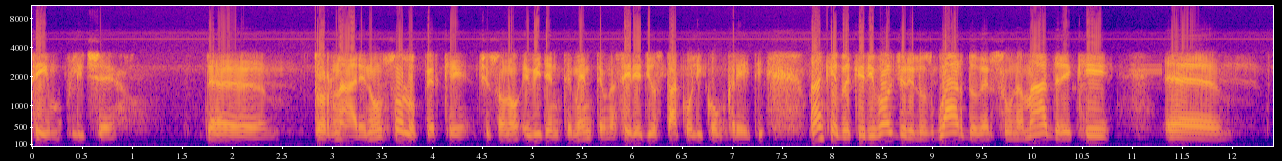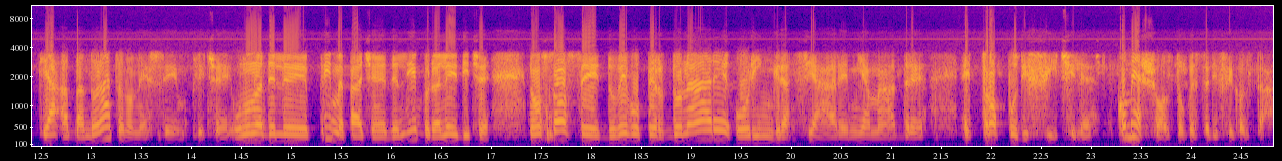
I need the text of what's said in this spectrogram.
semplice eh, tornare, non solo perché ci sono evidentemente una serie di ostacoli concreti, ma anche perché rivolgere lo sguardo verso una madre che eh, ti ha abbandonato non è semplice. In una delle prime pagine del libro lei dice non so se dovevo perdonare o ringraziare mia madre, è troppo difficile. Come ha sciolto questa difficoltà?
